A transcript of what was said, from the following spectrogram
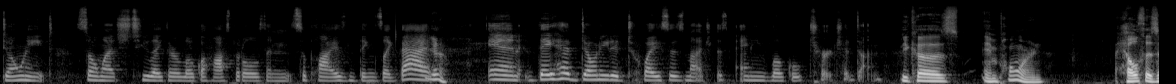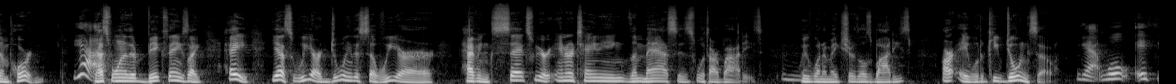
donate so much to like their local hospitals and supplies and things like that. Yeah. And they had donated twice as much as any local church had done. Because in porn, health is important. Yeah. That's one of the big things. Like, hey, yes, we are doing this stuff. We are having sex. We are entertaining the masses with our bodies. Mm-hmm. We want to make sure those bodies are able to keep doing so. Yeah, well, if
